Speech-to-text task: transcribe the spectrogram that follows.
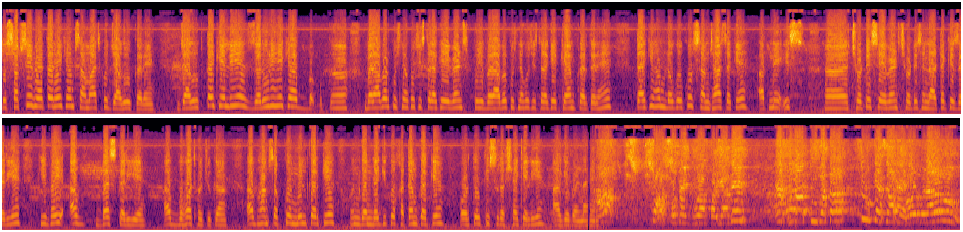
तो सबसे बेहतर है कि हम समाज को जागरूक करें। जागरूकता के लिए ज़रूरी है कि आप बराबर कुछ ना कुछ इस तरह के इवेंट्स बराबर कुछ ना कुछ इस तरह के कैंप करते रहें, ताकि हम लोगों को समझा सकें अपने इस छोटे से इवेंट छोटे से नाटक के ज़रिए कि भाई अब बस करिए अब बहुत हो चुका। अब हम सबको मिल करके उन गंदगी को खत्म करके औरतों की सुरक्षा के लिए आगे बढ़ना है। हो तू बता तू कैसा है? ओ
